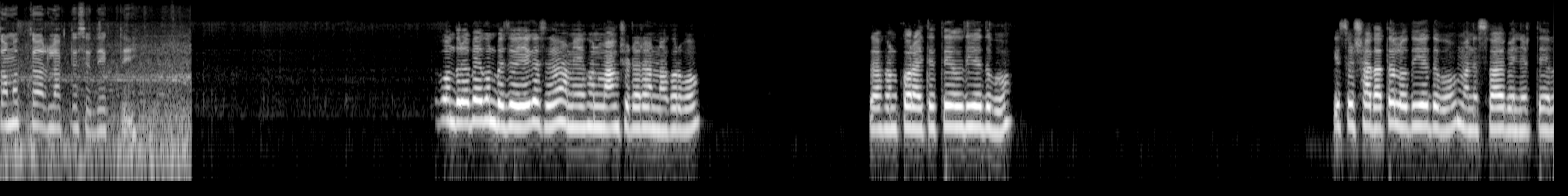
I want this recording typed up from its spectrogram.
চমৎকার লাগতেছে দেখতে। বন্ধুরা, বেগুন ভেজে হয়ে গেছে, আমি এখন মাংসটা রান্না করব। তো এখন কড়াইতে তেল দিয়ে দেব। কিছু সাদা তেলও দিয়ে দেব মানে সয়াবিনের তেল।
